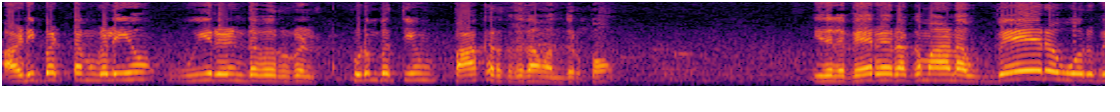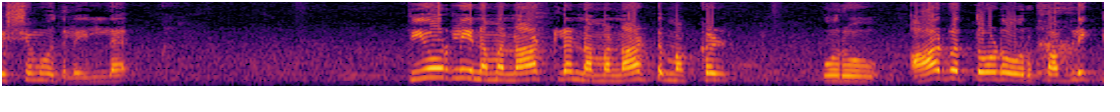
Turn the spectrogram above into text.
அடிபட்டவங்களையும் உயிரிழந்தவர்கள் குடும்பத்தையும் பார்க்கறதுக்கு தான் வந்திருக்கோம். இதில் வேற ரகமான வேற ஒரு விஷயமும் இதில் இல்லை. பியூர்லி நம்ம நாட்டில் நம்ம நாட்டு மக்கள் ஒரு ஆர்வத்தோட ஒரு பப்ளிக்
